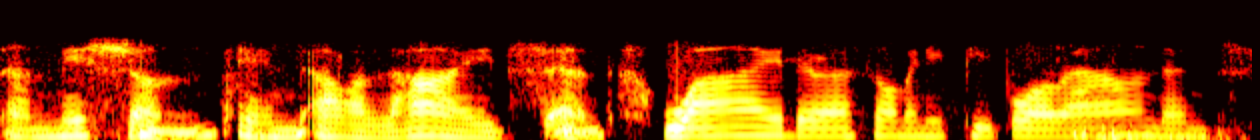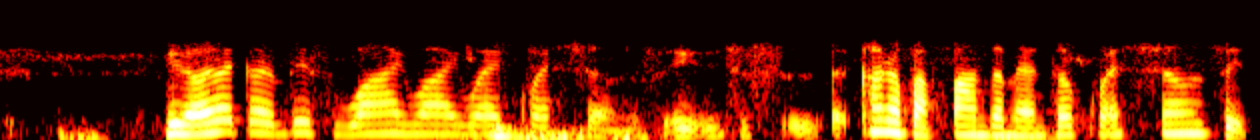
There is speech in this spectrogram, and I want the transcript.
and mission hmm. in our lives? And why there are so many people around? And you know like uh, this why why why hmm. questions. It's just uh, kind of a fundamental questions it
